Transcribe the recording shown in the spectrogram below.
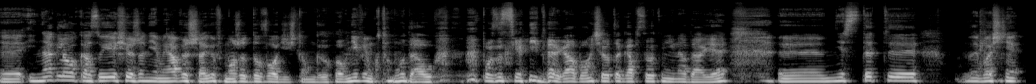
y, i nagle okazuje się, że niemrawy szeryf może dowodzić tą grupą. Nie wiem, kto mu dał pozycję lidera, bo on się do tego absolutnie nie nadaje. Y, Niestety właśnie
